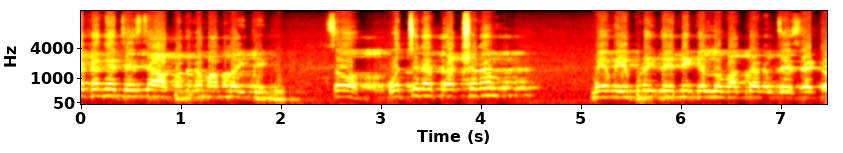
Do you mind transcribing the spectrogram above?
రకంగా చేస్తే ఆ పథకం అమలు అవుతుంది సో వచ్చిన తక్షణం మేము ఎప్పుడైతే ఎన్నికల్లో వాగ్దానం చేసినట్టు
